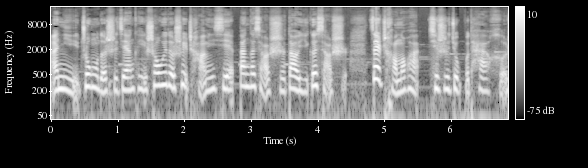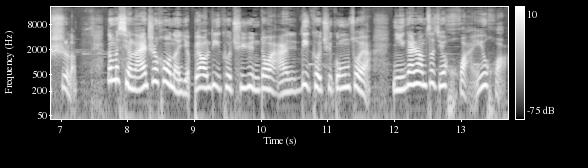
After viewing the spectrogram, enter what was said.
啊，你中午的时间可以稍微的睡长一些，半个小时到一个小时。再长的话，其实就不太合适了。那么醒来之后呢，也不要立刻去运动啊，立刻去工作呀。你应该让自己缓一会儿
